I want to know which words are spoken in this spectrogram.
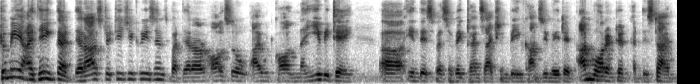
to me, I think that there are strategic reasons, but there are also, I would call, naivete uh, in this specific transaction being consummated unwarranted at this time,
